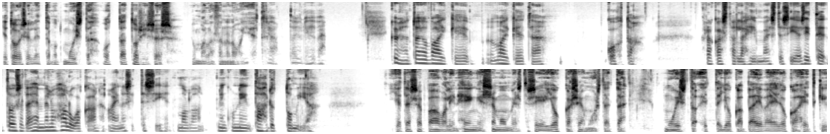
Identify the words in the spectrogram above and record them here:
Ja toiselle, että mut muista ottaa tosissaan Jumalan sanan ohjeet. Joo, toi oli hyvä. Kyllähän toi on vaikea, vaikea tämä kohta rakasta lähimmäistäsi. Ja sitten toisaalta eihän meillä ole haluakaan aina sitten siihen, että me ollaan niin, kuin niin tahdottomia. Ja tässä Paavalin hengessä mun mielestä se ei olekaan semmoista, että muista, että joka päivä ja joka hetki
